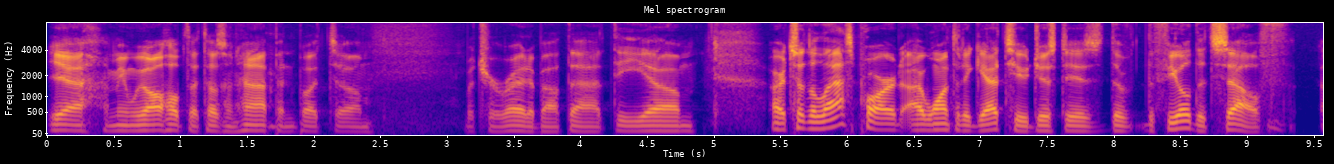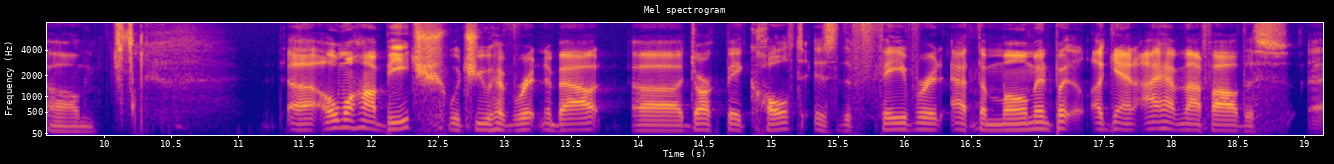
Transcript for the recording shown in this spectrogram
Yeah, I mean, we all hope that doesn't happen, but um, but you're right about that. The um, all right, so the last part I wanted to get to just is the the field itself. Um, uh, Omaha Beach, which you have written about, uh, Dark Bay Colt is the favorite at the moment. But again, I have not followed this uh,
